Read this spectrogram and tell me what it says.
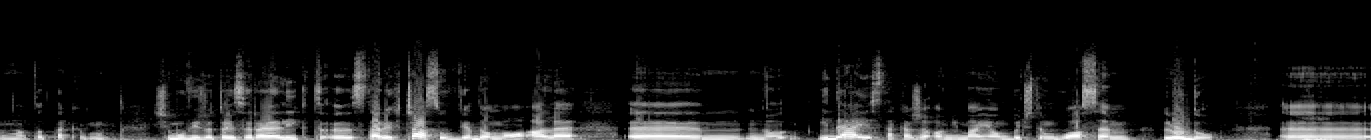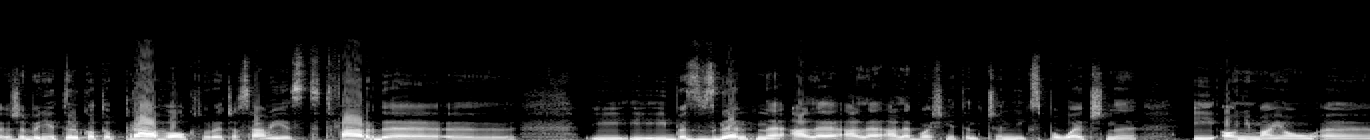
no to tak się mówi, że to jest relikt starych czasów, wiadomo, ale no, idea jest taka, że oni mają być tym głosem ludu. E, żeby nie tylko to prawo, które czasami jest twarde e, i, i, i bezwzględne, ale, ale, ale właśnie ten czynnik społeczny i oni mają e,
